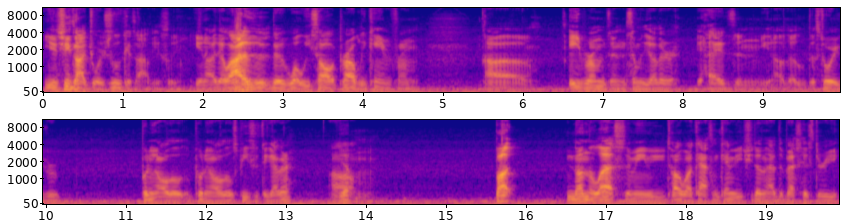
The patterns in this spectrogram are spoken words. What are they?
you, she's not George Lucas, obviously. You know, a lot Mm-hmm. of the, the what we saw probably came from uh, Abrams and some of the other heads, and you know, the the story group putting all those putting all those pieces together. Um, Yep. But nonetheless, I mean, you talk about Kathleen Kennedy. She doesn't have the best history.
